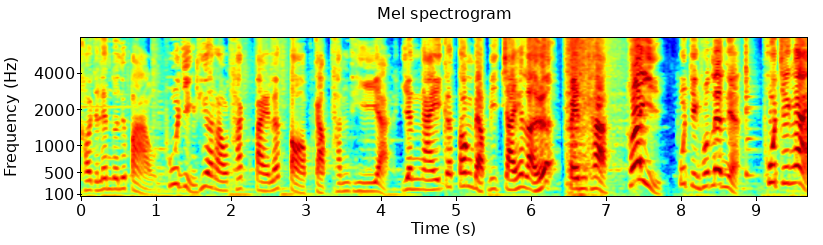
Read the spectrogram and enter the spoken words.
เขาจะเล่นด้วยหรือเปล่า ผู้หญิงที่เราทักไปแล้วตอบกลับทันทีอะยังไงก็ต้องแบบมีใจให้ละเออเป็นค่ะ เฮ้ย พูดจริงพูดเล่นเนี่ย พูดจริงอะ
